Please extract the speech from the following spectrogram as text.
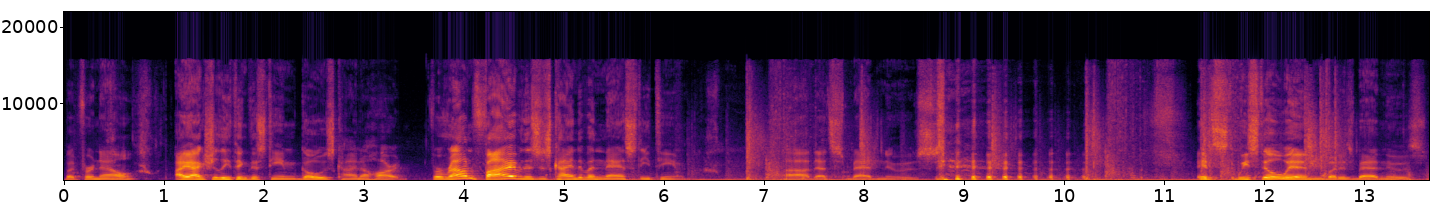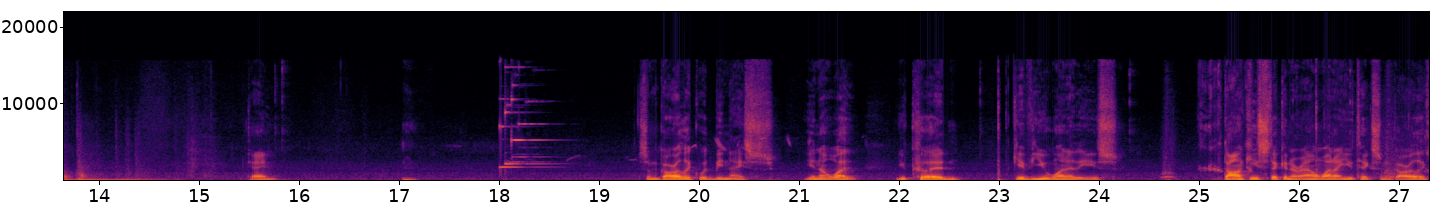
But for now, I actually think this team goes kind of hard. For round five, this is kind of a nasty team. Ah, that's bad news. it's we still win, but it's bad news. Okay. Some garlic would be nice. You know what? You could give you one of these. Donkey's sticking around. Why don't you take some garlic?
